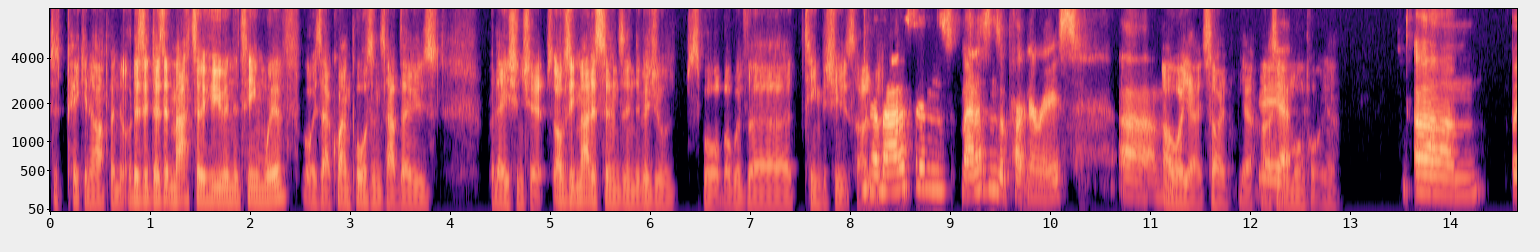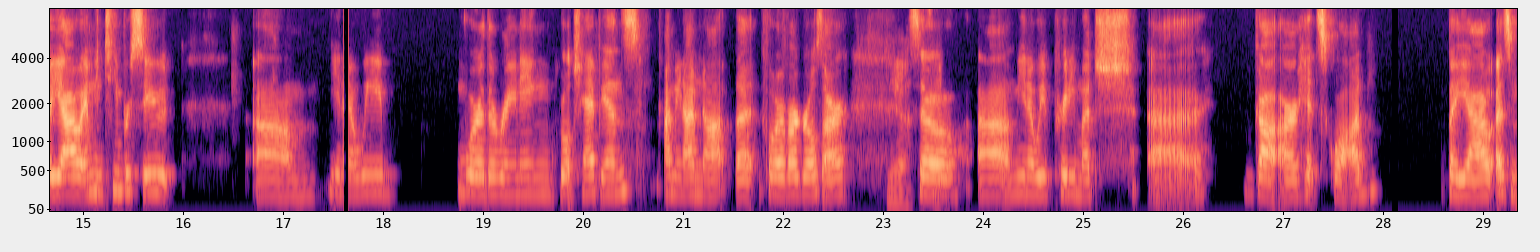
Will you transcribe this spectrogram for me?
just picking up, and or does it does it matter who you're in the team with, or is that quite important to have those relationships? Obviously, Madison's an individual sport, but with the team pursuit side, no, Madison's Madison's a partner race. Um, oh well, yeah, sorry, yeah, that's yeah, even more important. Yeah. Um, but yeah, I mean, team pursuit. Um, you know, we were the reigning world champions. I mean, I'm not, but four of our girls are. Yeah. So, um, you know, we've pretty much uh, got our hit squad. But yeah, as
